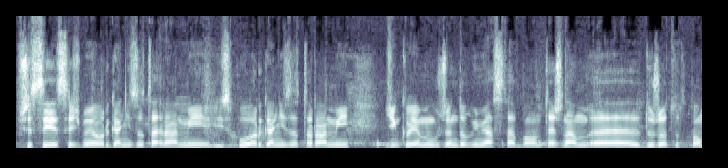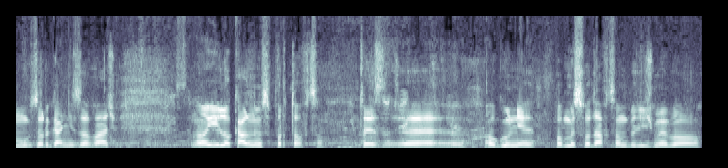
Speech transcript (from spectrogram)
wszyscy jesteśmy organizatorami i współorganizatorami. Dziękujemy Urzędowi Miasta, bo on też nam e, dużo tu pomógł zorganizować. No i lokalnym sportowcom. To jest e, ogólnie pomysłodawcą byliśmy, bo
